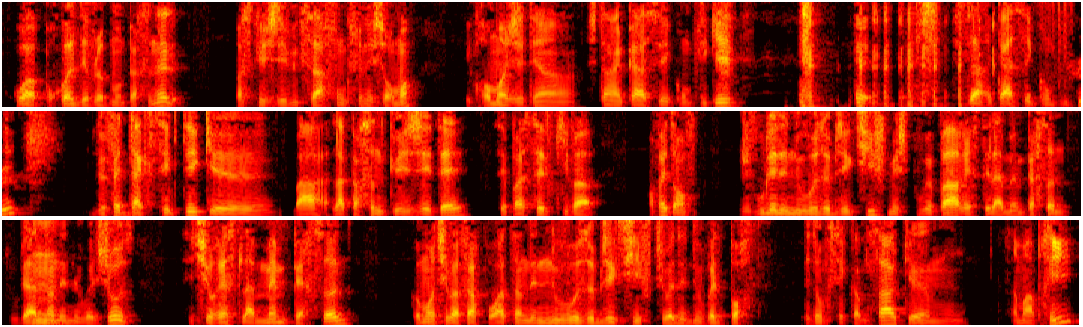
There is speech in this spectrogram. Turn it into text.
pourquoi, pourquoi le développement personnel? Parce que j'ai vu que ça a fonctionné sur moi. Et crois-moi, j'étais un, j'étais un cas assez compliqué. j'étais un cas assez compliqué. Le fait d'accepter que, bah, la personne que j'étais, c'est pas celle qui va, en fait, en, je voulais des nouveaux objectifs, mais je pouvais pas rester la même personne. Je voulais atteindre Hmm. des nouvelles choses. Si tu restes la même personne, comment tu vas faire pour atteindre des nouveaux objectifs, tu vois, des nouvelles portes. Et donc, c'est comme ça que hum, ça m'a pris.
